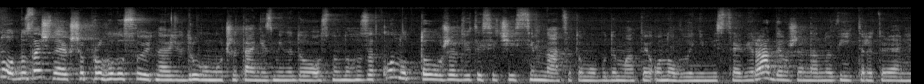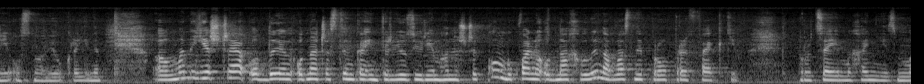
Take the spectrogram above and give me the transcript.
Ну, однозначно, якщо проголосують навіть в другому читанні зміни до основного закону, то вже в 2017-му буде мати оновлені місцеві ради вже на новій територіальній основі України. У В мене є ще один, одна частинка інтерв'ю з Юрієм Ганощиком. буквально одна хвилина, власне, про префектів. Про цей механізм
